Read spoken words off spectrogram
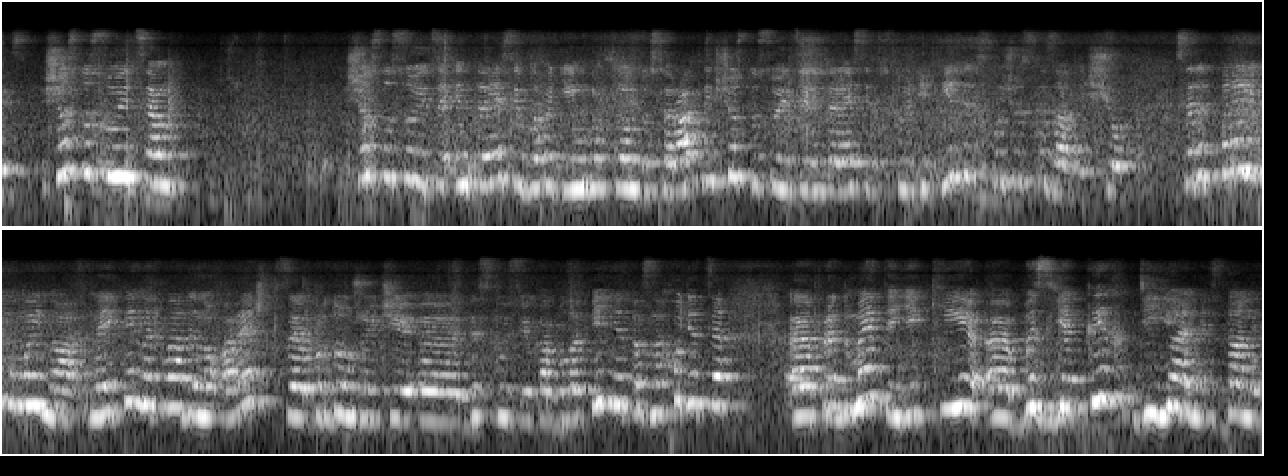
лист. Що стосується що стосується інтересів благодійного фонду Сораклів, що стосується інтересів студії ІТЕКС, хочу сказати, що серед переліку майна, на який накладено арешт, це продовжуючи е, дискусію, яка була піднята, знаходяться е, предмети, е, без яких діяльність даних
